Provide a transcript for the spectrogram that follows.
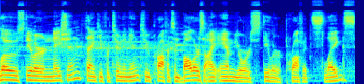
Hello, Steeler Nation. Thank you for tuning in to Prophets and Ballers. I am your Steeler Prophet Slegs.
